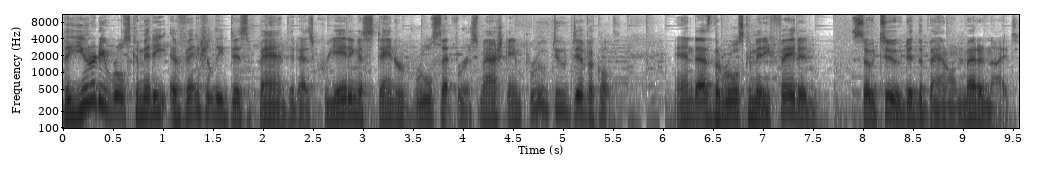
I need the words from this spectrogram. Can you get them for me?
The Unity Rules Committee eventually disbanded as creating a standard rule set for a Smash game proved too difficult, and as the Rules Committee faded, so too did the ban on Meta Knight.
